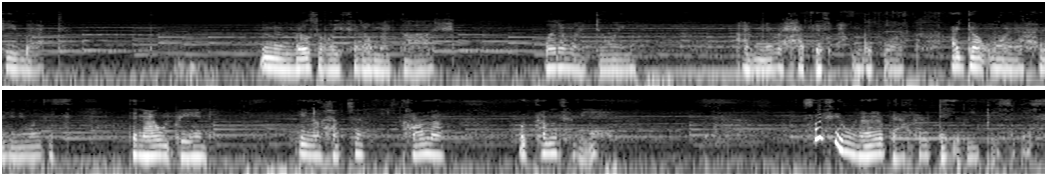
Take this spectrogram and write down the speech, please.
she left. And Rosalie said, Oh my gosh, what am I doing? I've never had this problem before. I don't want to hurt anyone because then I would be in, you know, have to karma would come to me. So she went on about her daily business.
